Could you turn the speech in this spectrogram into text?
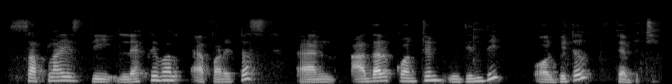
supplies the lacrimal apparatus and other content within the orbital cavity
